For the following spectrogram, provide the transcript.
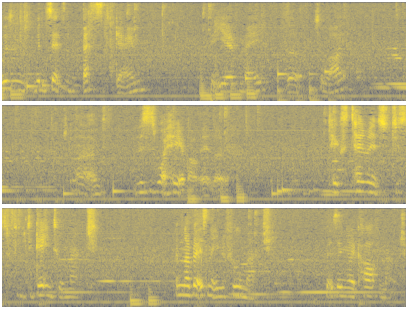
Wouldn't, wouldn't say it's the best game have made, but it's alright. Um, this is what I hate about it though. It takes 10 minutes just for you to get into a match. I mean, I bet it's not even a full match, but it's only like half a match.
